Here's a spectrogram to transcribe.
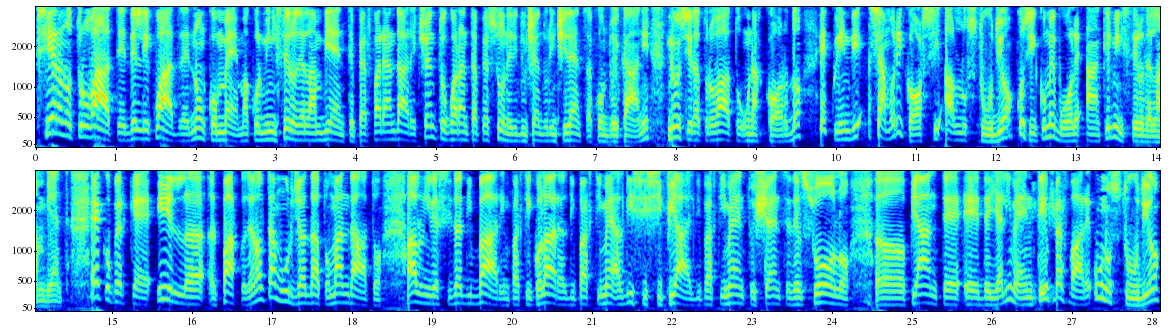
Si erano trovate delle quadre, non con me, ma col Ministero dell'Ambiente, per fare andare 140 persone riducendo l'incidenza con due cani, non si era trovato un accordo e quindi siamo ricorsi allo studio, così come vuole anche il Ministero dell'Ambiente. Ecco perché il, il Parco dell'Alta ha dato mandato all'Università di Bari, in particolare al, al DCCPA, il Dipartimento Scienze del Suolo, eh, Piante e degli Alimenti, per fare uno studio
